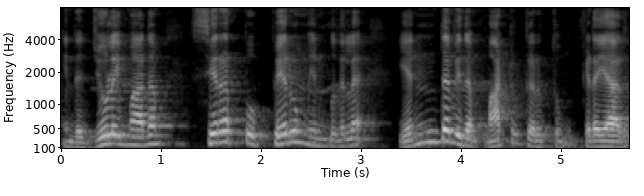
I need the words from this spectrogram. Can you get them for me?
இந்த ஜூலை மாதம் சிறப்பு பெறும் என்பதில் எந்தவித மாற்று கருத்தும் கிடையாது.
